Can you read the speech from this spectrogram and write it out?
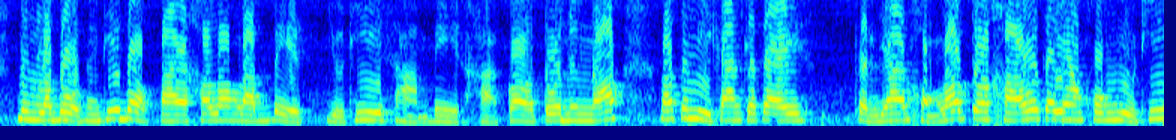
1 ระบบอย่างที่บอกไปเขารองรับเบสอยู่ที่ 3 เบสค่ะ ก็ตัวหนึ่งเนาะรัศมีการกระจายสัญญาณของรอบตัวเขาจะยังคงอยู่ที่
